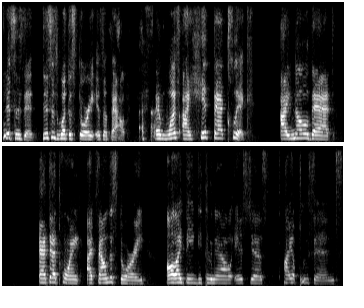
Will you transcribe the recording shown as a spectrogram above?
this is it. This is what the story is about. And once I hit that click, I know that at that point, I found the story. All I need to do now is just tie up loose ends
